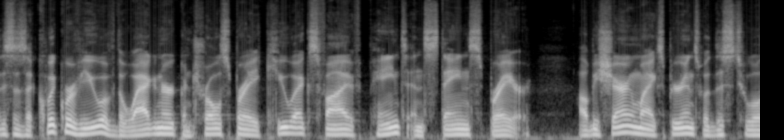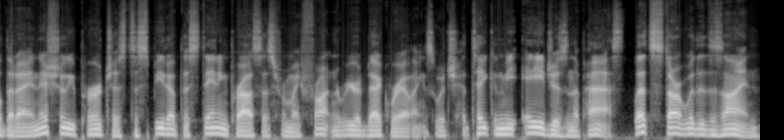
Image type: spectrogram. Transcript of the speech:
This is a quick review of the Wagner Control Spray QX5 Paint and Stain Sprayer. I'll be sharing my experience with this tool that I initially purchased to speed up the staining process for my front and rear deck railings, which had taken me ages in the past. Let's start with the design.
